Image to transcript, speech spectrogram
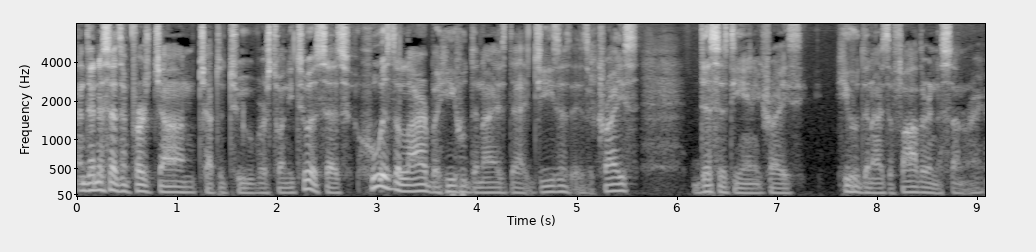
and then it says in First John chapter 2, verse 22, it says, Who is the liar but he who denies that Jesus is the Christ? This is the Antichrist, he who denies the Father and the Son, right?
